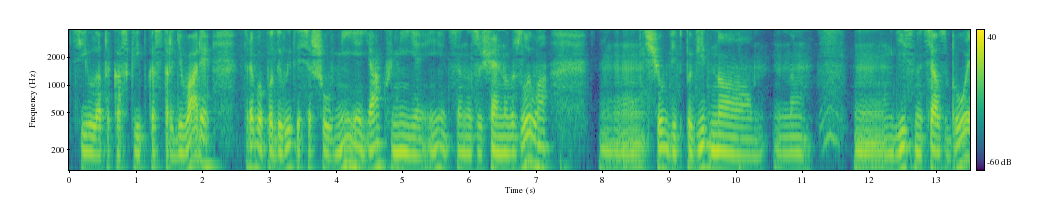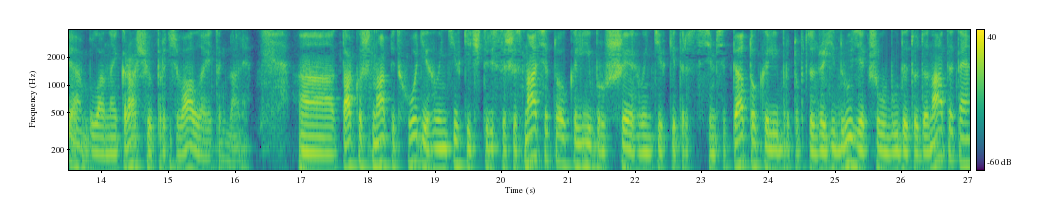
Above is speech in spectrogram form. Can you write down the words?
ціла така скріпка Страдіварі. Треба подивитися, що вміє, як вміє, і це надзвичайно важливо, щоб відповідно. ну, Дійсно, ця зброя була найкращою, працювала і так далі. Також на підході гвинтівки 416 калібру, ще гвинтівки 375 калібру. Тобто, дорогі друзі, якщо ви будете донатити, е,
